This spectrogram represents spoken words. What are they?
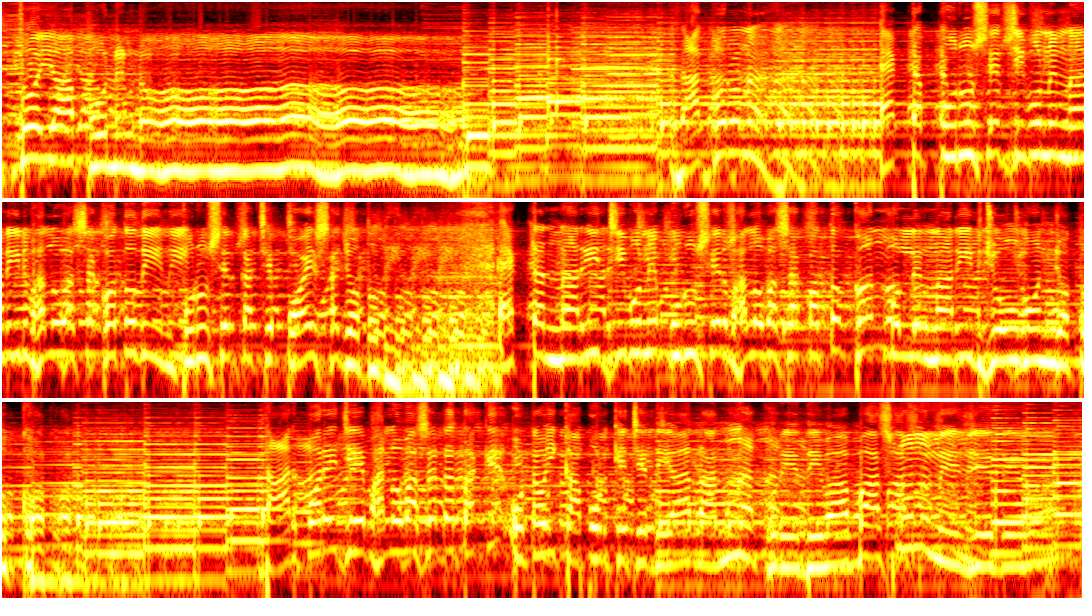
তো আপন। রাগ একটা পুরুষের জীবনে নারীর ভালোবাসা কতদিন? পুরুষের কাছে পয়সা যতদিন? একটা নারীর জীবনে পুরুষের ভালোবাসা কতক্ষণ? বললে নারীর যৌবন যতক্ষণ। তারপরে যে ভালোবাসাটা থাকে, ওটা ওই কাপড় কেচে দেওয়া রান্না করে দেওয়া, বাসন মেজে দেওয়া।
